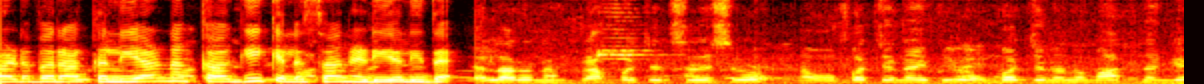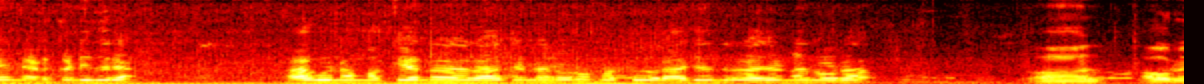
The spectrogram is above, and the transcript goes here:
ಬಡವರ ಕಲ್ಯಾಣಕ್ಕಾಗಿ ಕೆಲಸ ನಡೆಯಲಿದೆ. ಎಲ್ಲರೂ ನಮ್ಮ ಗ್ರಾಮ ಪಂಚಾಯತ್ ಸದಸ್ಯರು ನಾವು ಒಂಬತ್ತು ಜನ ಇದ್ದೀವಿ ಒಂಬತ್ತು ಜನನು ಮಾತಿನಂಗೆ ನಡ್ಕೊಂಡಿದ್ದಾರೆ. ಹಾಗೂ ನಮ್ಮ ಕೇಂದ್ರ ರಾಜಣ್ಣನವರು ಮತ್ತು ರಾಜೇಂದ್ರ ರಾಜಣ್ಣನವರ ಅವರು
